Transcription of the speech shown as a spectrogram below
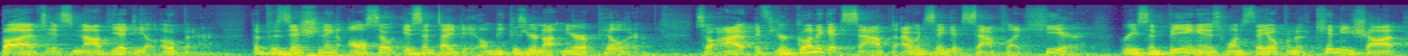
but it's not the ideal opener. The positioning also isn't ideal because you're not near a pillar. So I, if you're going to get sapped, I would say get sapped like here. Reason being is once they open with kidney shot,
